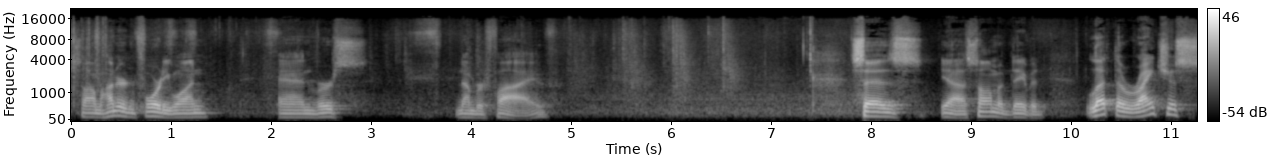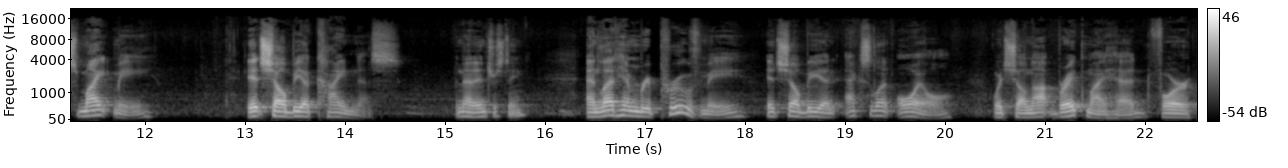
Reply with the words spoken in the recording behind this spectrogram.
Psalm 141 and verse number 5 says, yeah, Psalm of David, let the righteous smite me, it shall be a kindness. Isn't that interesting? And let him reprove me, it shall be an excellent oil, which shall not break my head, for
